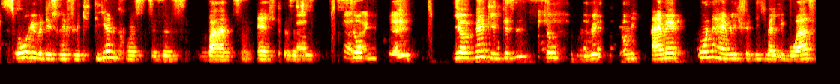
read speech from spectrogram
so über das reflektieren kannst, das ist Wahnsinn, echt. Also, das ist so cool. Ja, wirklich, das ist so cool. Und ich freue mich unheimlich für dich, weil ich weiß,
